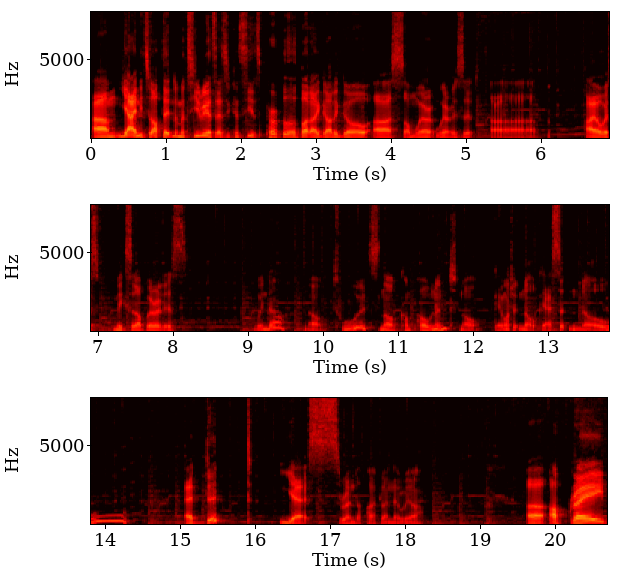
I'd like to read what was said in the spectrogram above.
Um, yeah, I need to update the materials. As you can see, it's purple, but I gotta go uh, somewhere. Where is it? Uh, I always mix it up where it is. Window? No. Tools? No. Component? No. Game object? No. Asset? No. Edit? Yes. Render pipeline. There we are. Uh, upgrade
